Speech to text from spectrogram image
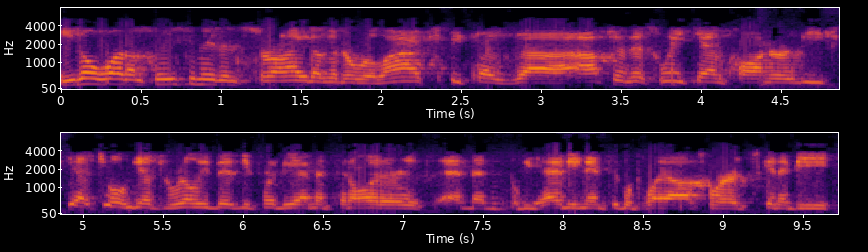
you know what? I'm taking it in stride. I'm going to relax because uh, after this weekend, Connor, the schedule gets really busy for the Edmonton Oilers, and then we'll be heading into the playoffs where it's going to be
